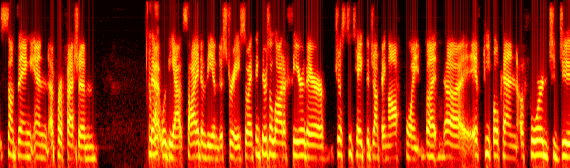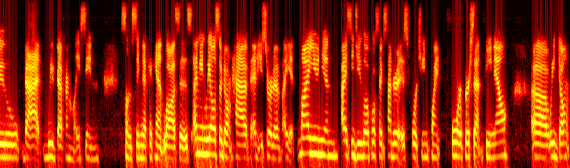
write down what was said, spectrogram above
something in a profession And that what- would be outside of the industry. So I think there's a lot of fear there just to take the jumping off point. But Mhm. uh, if people can afford to do that, we've definitely seen some significant losses. I mean, we also don't have any sort of I- my union, ICG Local 600 is 14.4% female. Uh, we don't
